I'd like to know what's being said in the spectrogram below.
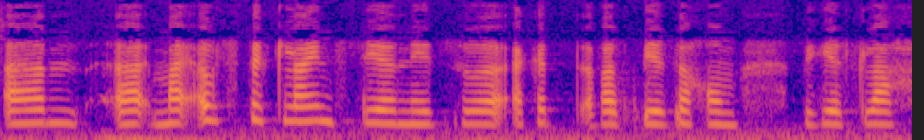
Ehm um, uh, my oudste kleinste net so ek het was besig om bietjie slag,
